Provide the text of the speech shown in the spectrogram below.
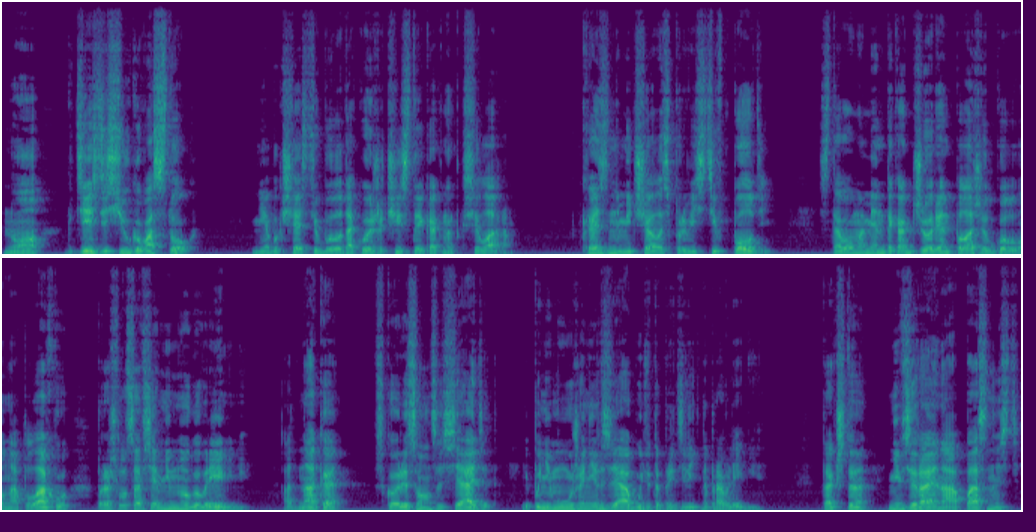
Но где здесь юго-восток? Небо, к счастью, было такое же чистое, как над Ксиларом. Казнь намечалась провести в полдень, с того момента, как Джориан положил голову на плаху, прошло совсем немного времени. Однако, вскоре солнце сядет, и по нему уже нельзя будет определить направление. Так что, невзирая на опасность,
